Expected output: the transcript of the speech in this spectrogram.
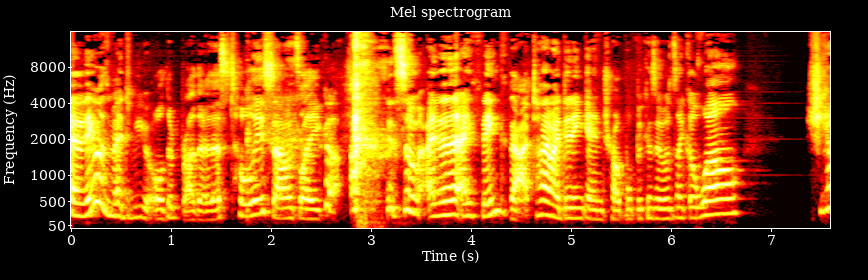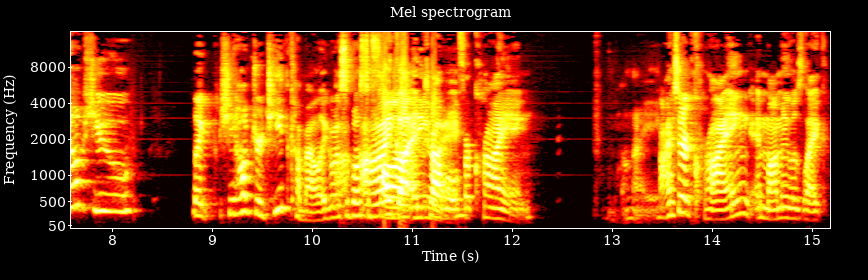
I think it was meant to be your older brother. This totally sounds like so. And then I think that time I didn't get in trouble because it was like, a well, she helped you. Like she helped your teeth come out. Like it was supposed to. Fall I got in anyway. trouble for crying. Why? I started crying, and mommy was like,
